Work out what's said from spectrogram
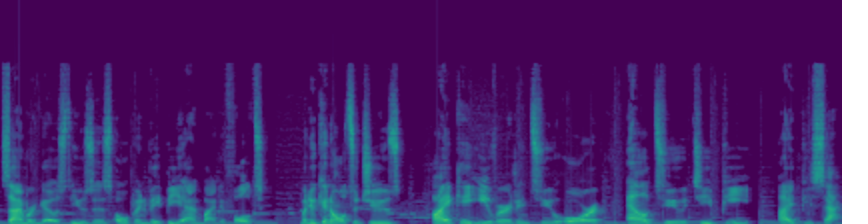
CyberGhost uses OpenVPN by default, but you can also choose IKE version 2 or L2TP IPsec.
